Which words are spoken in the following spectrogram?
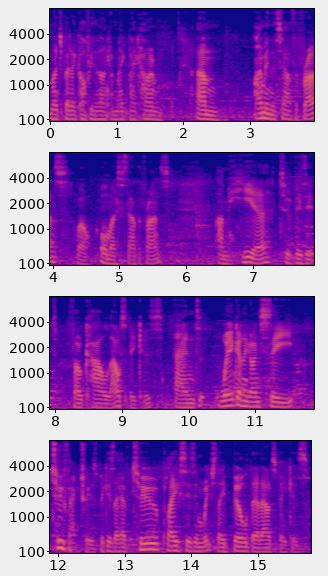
much better coffee than I can make back home. Um, I'm in the south of France, well, almost the south of France. I'm here to visit Focal loudspeakers, and we're going to go and see two factories because they have two places in which they build their loudspeakers.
